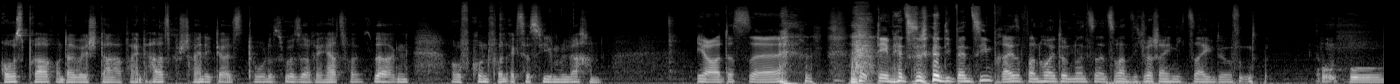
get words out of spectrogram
ausbrach und dabei starb. Ein Arzt bescheinigte als Todesursache Herzversagen aufgrund von exzessivem Lachen. Ja, das, äh, dem hättest du die Benzinpreise von heute und 1920 wahrscheinlich nicht zeigen dürfen. Oh, oh.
